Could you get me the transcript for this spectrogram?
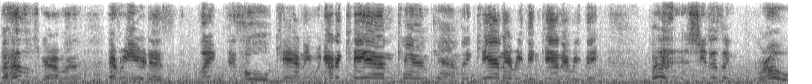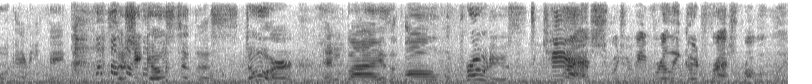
My husband's grandma every year does like this whole canning. We gotta can, can, can, like can everything, can everything. But she doesn't grow anything. so she goes to the store and buys all the produce to can Fresh, which would be really good fresh, probably.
